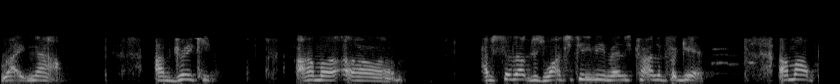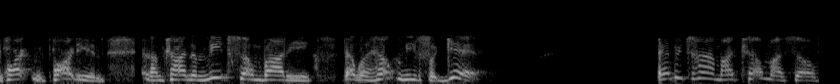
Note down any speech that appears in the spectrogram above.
right now. I'm drinking. I'm a, uh, I'm sitting up just watching TV, man, just trying to forget. I'm out partying, partying, and I'm trying to meet somebody that will help me forget. Every time I tell myself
